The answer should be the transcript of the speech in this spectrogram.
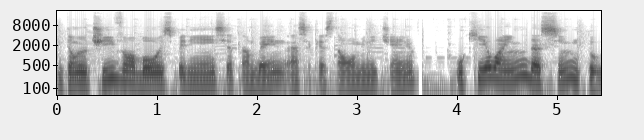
Então eu tive uma boa experiência também nessa questão omnichannel. O que eu ainda sinto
